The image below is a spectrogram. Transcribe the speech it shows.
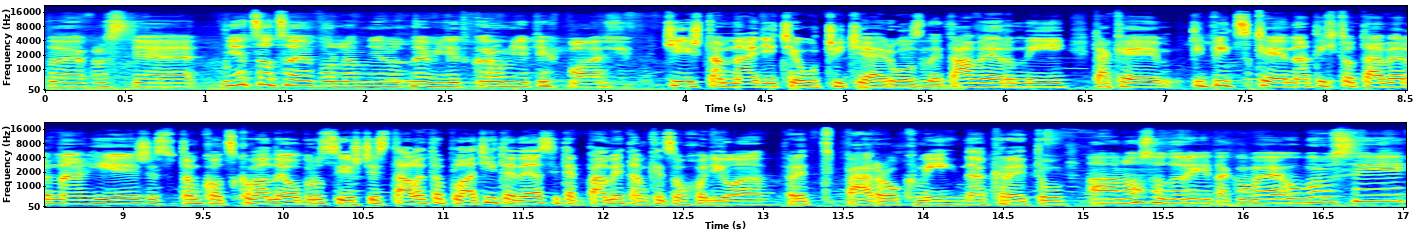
to je prostě něco, co je podle mě nutné vidět, kromě těch pláží. Tiež tam nájdete určite aj rôzne taverny. Také typické na týchto tavernách je, že sú tam kockované obrusy. Ešte stále to platí? Teda ja si tak pamätám, keď som chodila pred pár rokmi na Kretu. Ano, jsou tady i takové ubrusy.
